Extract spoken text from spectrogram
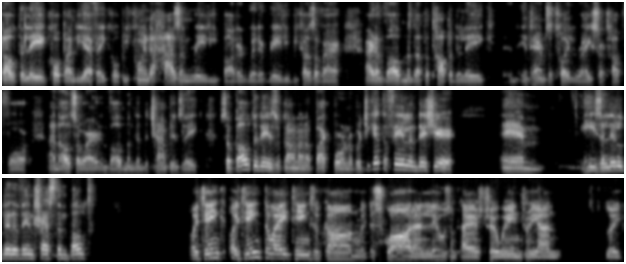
both the League Cup and the FA Cup. He kind of hasn't really bothered with it really because of our our involvement at the top of the league in, in, terms of title race or top four, and also our involvement in the Champions League. So both of these have gone on a back burner. But you get the feeling this year, um, he's a little bit of interest in both. I think I think the way things have gone with the squad and losing players through injury and like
